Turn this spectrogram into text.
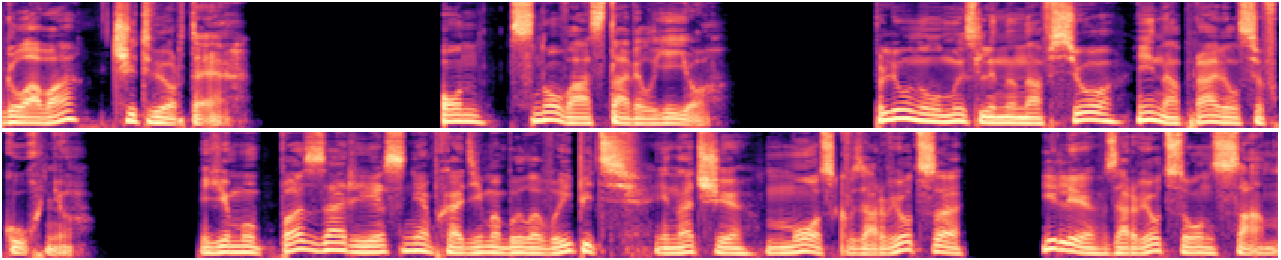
Глава четвертая. Он снова оставил ее. Плюнул мысленно на все и направился в кухню. Ему позарез необходимо было выпить, иначе мозг взорвется или взорвется он сам.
